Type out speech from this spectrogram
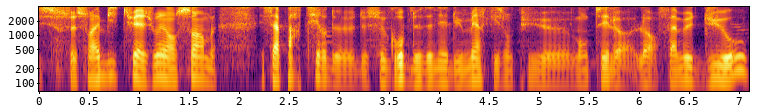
se sont habitués à jouer ensemble. Et c'est à partir de, ce groupe de Daniel Humer qu'ils ont pu euh, monter leur fameux duo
